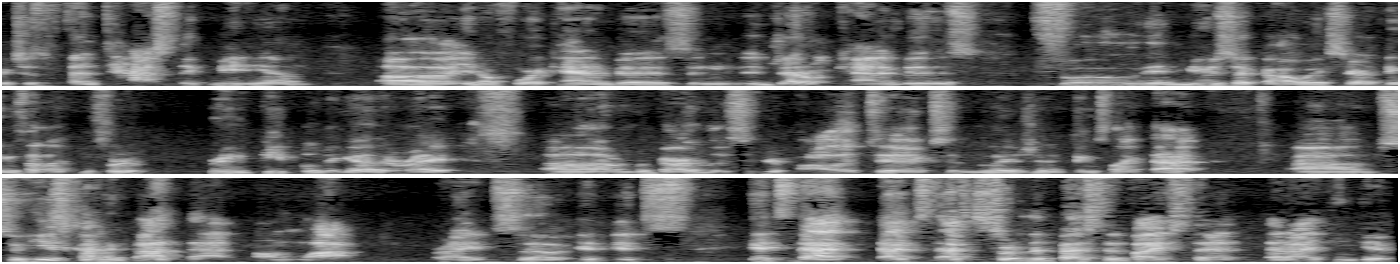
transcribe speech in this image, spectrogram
Which is a fantastic medium, uh, you know, for cannabis and in general, cannabis, food, and music. I always say are things that like can sort of bring people together, right? Uh, regardless of your politics and religion and things like that. Um, so he's kind of got that on lock, right? So it, it's it's that that's that's sort of the best advice that that I can give.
